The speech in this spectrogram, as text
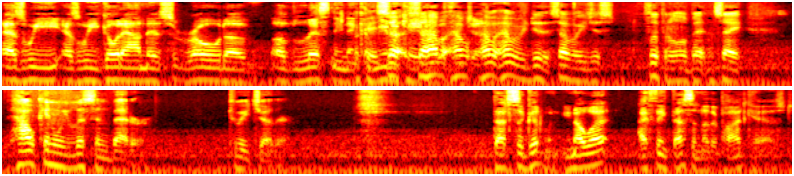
as we as we go down this road of of listening and Okay, so communicating so how with how, how, how would we do this? How about we just flip it a little bit and say, how can we listen better to each other? That's a good one. You know what? I think that's another podcast.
